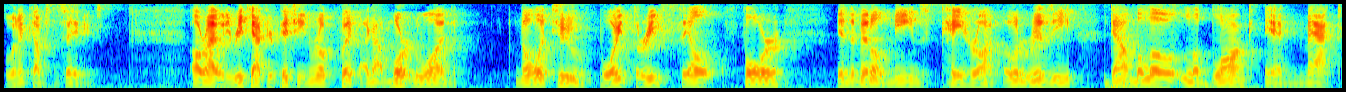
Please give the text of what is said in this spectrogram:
when it comes to savings. All right, when you recap your pitching real quick, I got Morton one, Nola two, Boyd three, Sale four. In the middle Means Teheran, Odorizzi. Down below LeBlanc and Matt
